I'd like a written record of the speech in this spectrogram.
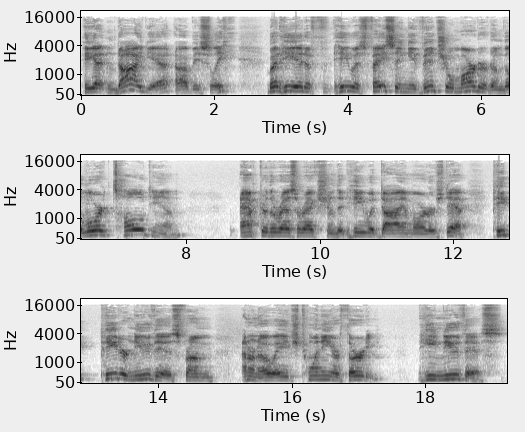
He hadn't died yet, obviously, but he, had he was facing eventual martyrdom. The Lord told him after the resurrection that he would die a martyr's death. Pe- Peter knew this from, I don't know, age 20 or 30. He knew this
